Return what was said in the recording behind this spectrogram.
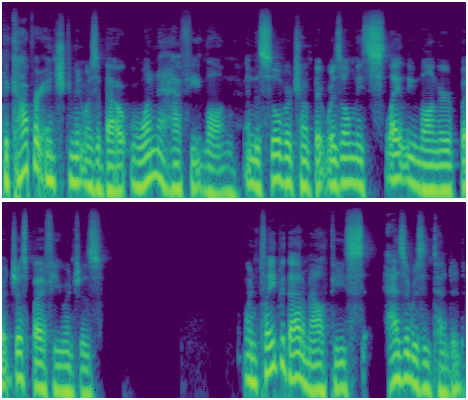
The copper instrument was about one and a half feet long, and the silver trumpet was only slightly longer, but just by a few inches. When played without a mouthpiece, as it was intended,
